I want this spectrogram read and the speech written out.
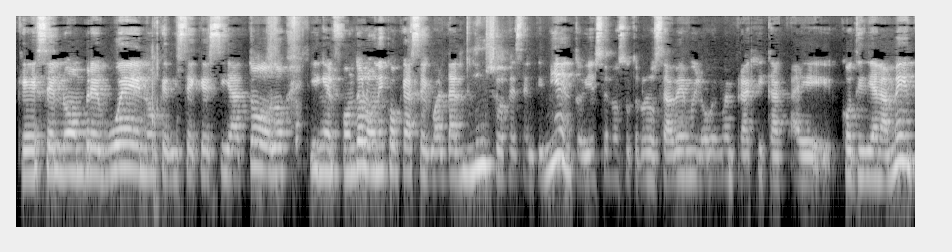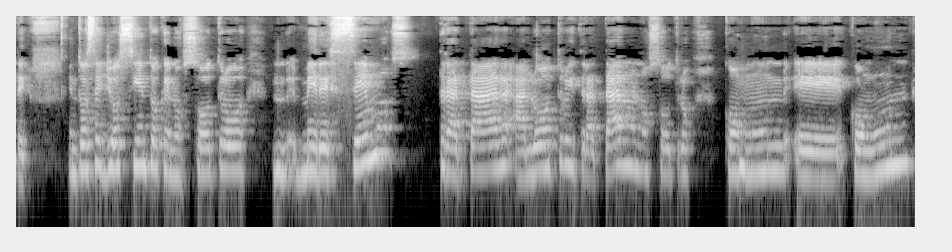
que, es el hombre bueno, que dice que sí a todo, y en el fondo lo único que hace es guardar muchos resentimientos, y eso nosotros lo sabemos y lo vemos en práctica cotidianamente. Entonces yo siento que nosotros merecemos tratar al otro y tratar a nosotros con, un, eh, con un,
